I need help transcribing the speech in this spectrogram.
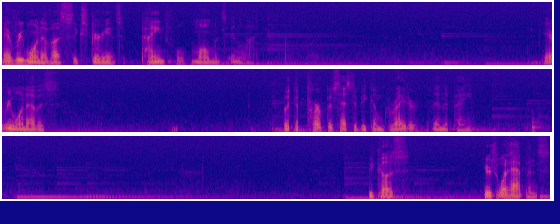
Every one of us experience painful moments in life. Every one of us. But the purpose has to become greater than the pain. Because here's what happens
